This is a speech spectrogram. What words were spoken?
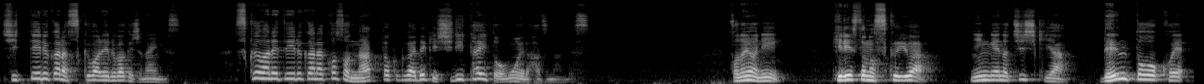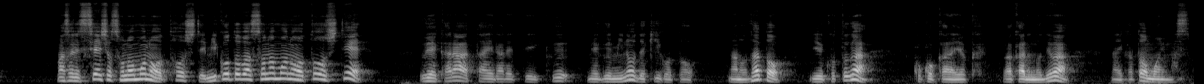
知っているから救われるわけじゃないんです。救われているからこそ納得ができ知りたいと思えるはずなんです。このように、キリストの救いは人間の知識や伝統を超え、まさに聖書そのものを通して、御言葉そのものを通して、上から与えられていく恵みの出来事なのだということが、ここからよくわかるのではないかと思います。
